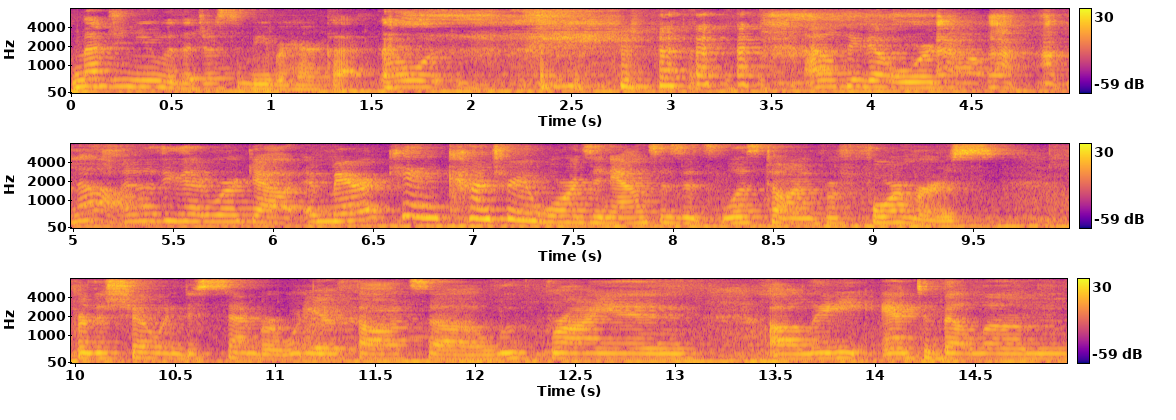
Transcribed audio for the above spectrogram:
Imagine you with a Justin Bieber haircut. I don't think that would work out. No. I don't think that'd work out. American Country Awards announces its list on performers for the show in December. What are your thoughts? Uh, Luke Bryan, uh, Lady Antebellum.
